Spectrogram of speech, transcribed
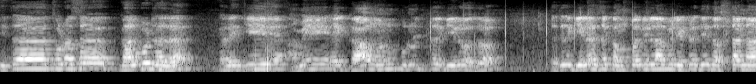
तिथं थोडंसं गालबोट झालं कारण की आम्ही एक गाव म्हणून पूर्ण तिथं गेलो होतो. तर तिथे गेल्याचं कंपनीला आम्ही लेटर देत असताना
